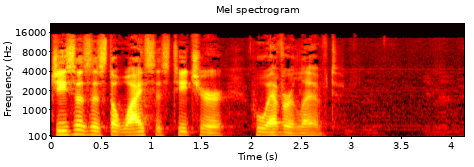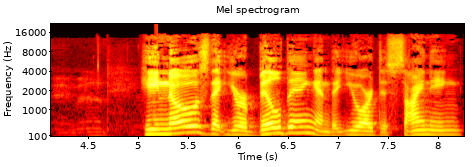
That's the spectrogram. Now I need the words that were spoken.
Jesus is the wisest teacher who ever lived. He knows that you're building and that you are designing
